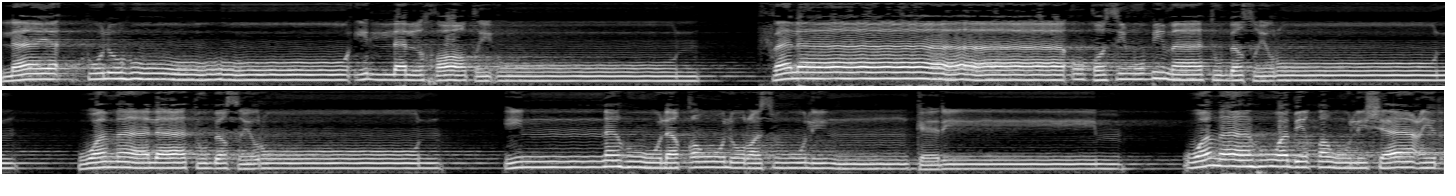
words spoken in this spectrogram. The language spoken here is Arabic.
لَا يَأْكُلُهُ إِلَّا الْخَاطِئُونَ. فَلَا أُقْسِمُ بِمَا تُبْصِرُونَ وَمَا لَا تُبْصِرُونَ. إِنَّهُ لَقَوْلُ رَسُولٍ كَرِيمٍ. وَمَا هُوَ بِقَوْلِ شَاعِرٍ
